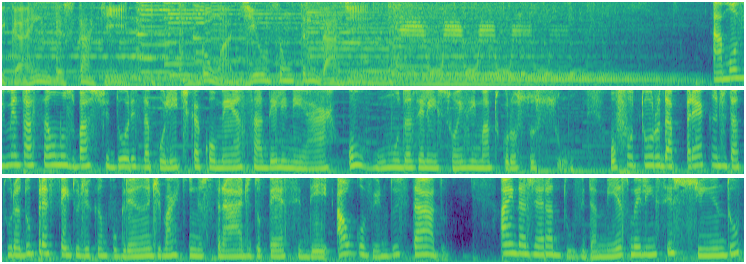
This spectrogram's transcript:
Política em Destaque, com Adilson Trindade. A movimentação nos bastidores da política começa a delinear o rumo das eleições em Mato Grosso do Sul. O futuro da pré-candidatura do prefeito de Campo Grande, Marquinhos Trade, do PSD, ao governo do estado, ainda gera dúvida, mesmo ele insistindo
